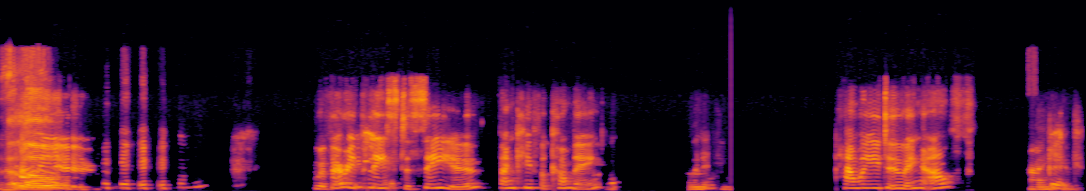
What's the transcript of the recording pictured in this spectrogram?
Hello. you? We're very pleased to see you. Thank you for coming. How are you doing, Alf? I'm good.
